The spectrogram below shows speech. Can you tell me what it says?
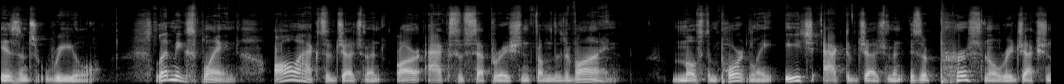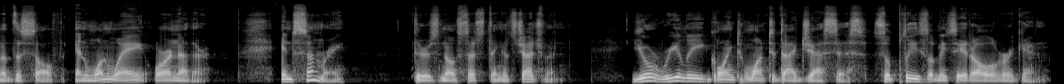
isn't real. Let me explain. All acts of judgment are acts of separation from the divine. Most importantly, each act of judgment is a personal rejection of the self in one way or another. In summary, there is no such thing as judgment. You're really going to want to digest this, so please let me say it all over again.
